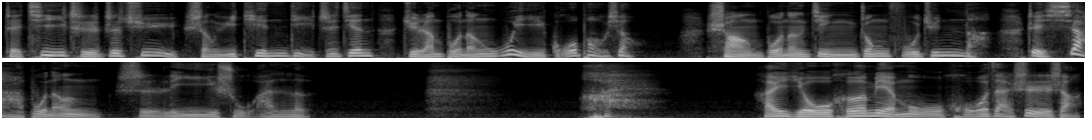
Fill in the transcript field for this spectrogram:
这七尺之躯生于天地之间，居然不能为国报效，上不能尽忠辅君呐，这下不能使黎庶安乐。嗨，还有何面目活在世上？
